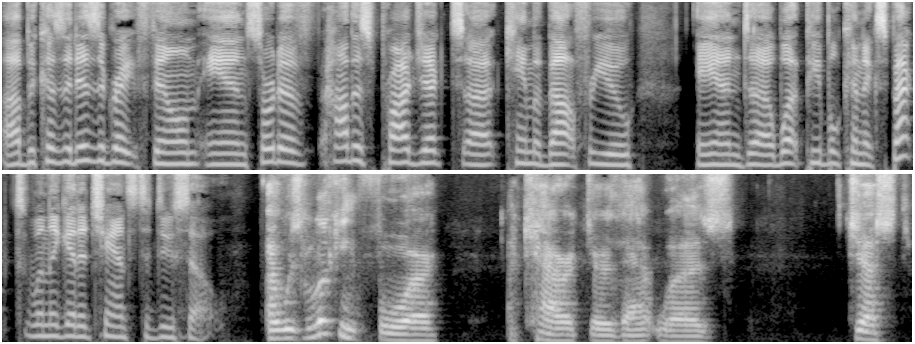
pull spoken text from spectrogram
uh, because it is a great film and sort of how this project uh, came about for you and uh, what people can expect when they get a chance to do so. I was looking for a character that was just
